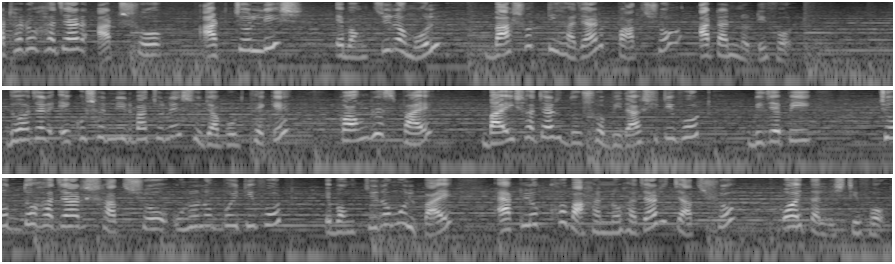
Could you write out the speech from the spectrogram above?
আঠারো হাজার আটশো আটচল্লিশ এবং তৃণমূল বাষট্টি হাজার পাঁচশো আটান্নটি ভোট। দু হাজার একুশের নির্বাচনে সুজাপুর থেকে কংগ্রেস পায় বাইশ হাজার দুশো বিরাশিটি ভোট, বিজেপি চোদ্দ হাজার সাতশো উননব্বইটি ভোট এবং তৃণমূল পায় এক লক্ষ বাহান্ন হাজার চারশো পঁয়তাল্লিশটি ভোট।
